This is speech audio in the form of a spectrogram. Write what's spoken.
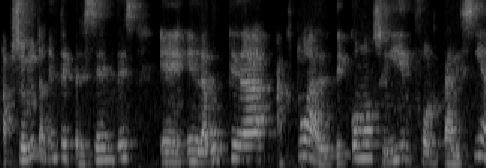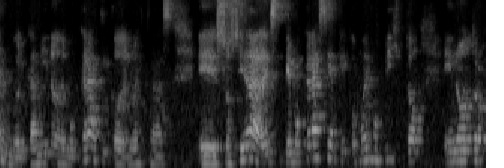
absolutamente presentes eh, en la búsqueda actual de cómo seguir fortaleciendo el camino democrático de nuestras eh, sociedades, democracia que como hemos visto en otros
